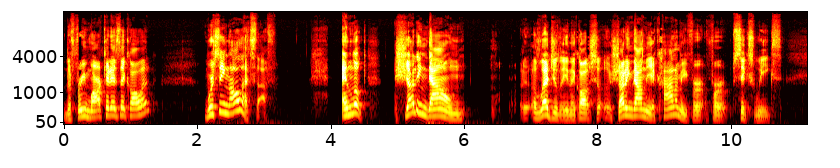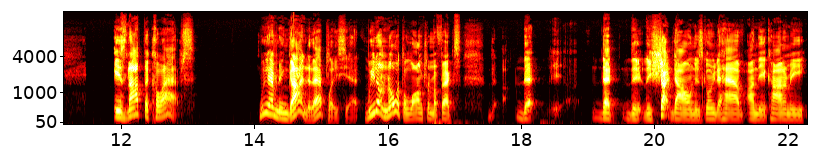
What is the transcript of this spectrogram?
the free market as they call it. We're seeing all that stuff. And look, shutting down allegedly, and they call it sh- shutting down the economy for for six weeks, is not the collapse we haven't even gotten to that place yet. We don't know what the long term effects that that the, the shutdown is going to have on the economy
